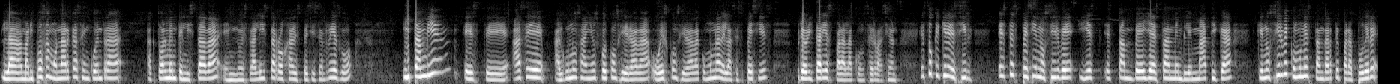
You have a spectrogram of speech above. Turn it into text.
La mariposa monarca se encuentra actualmente enlistada en nuestra lista roja de especies en riesgo y también este, hace algunos años fue considerada o es considerada como una de las especies prioritarias para la conservación. ¿Esto qué quiere decir? Esta especie nos sirve y es, tan bella, es tan emblemática, que nos sirve como un estandarte para poder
